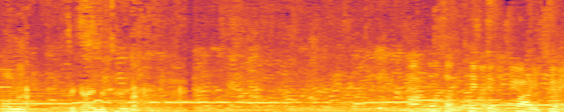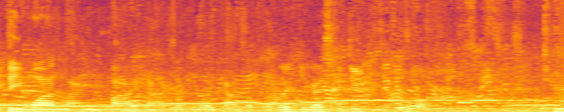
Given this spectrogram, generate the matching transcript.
Oh, look. There's a guy in the tank. ticket price 51 95 has a great kinds of Look, you guys can do dual. Two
